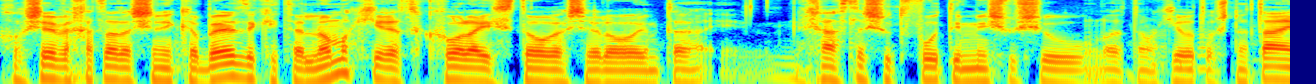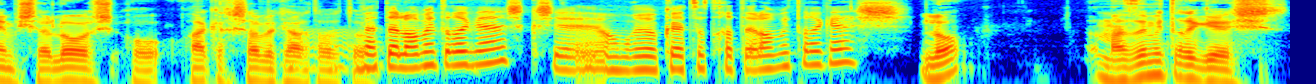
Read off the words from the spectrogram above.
חושב איך הצד השני יקבל את זה, כי אתה לא מכיר את כל ההיסטוריה שלו. אם אתה נכנס לשותפות עם מישהו שהוא, לא יודע, אתה מכיר אותו שנתיים, שלוש, או רק עכשיו הכרת אותו. ואתה לא מתרגש? כשעומרי עוקץ אותך אתה לא מתרגש? לא. מה זה מתרגש?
